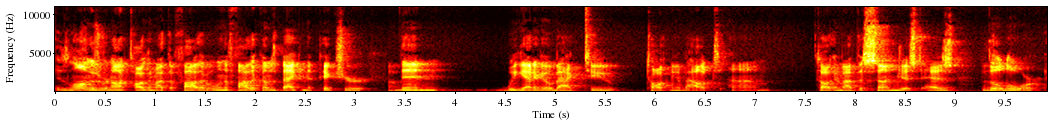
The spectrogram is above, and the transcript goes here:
as long as we're not talking about the Father. But when the Father comes back in the picture, then we got to go back to talking about um, talking about the Son just as the Lord.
